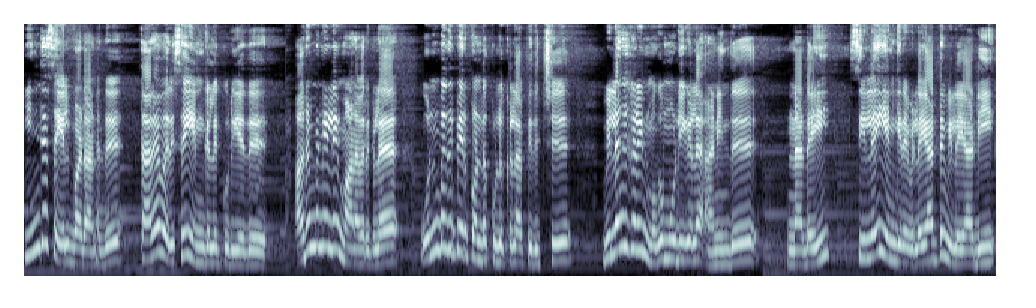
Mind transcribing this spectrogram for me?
இந்த செயல்பாடானது தரவரிசை எண்களுக்குரியது. அரும்புநிலை மாணவர்களை ஒன்பது பேர் கொண்ட குழுக்களா பிரித்து விலங்குகளின் முகமூடிகளை அணிந்து நடை சிலை என்கிற விளையாட்டு விளையாடி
